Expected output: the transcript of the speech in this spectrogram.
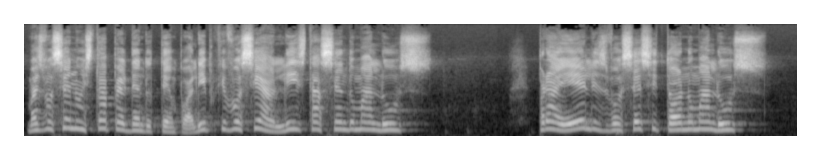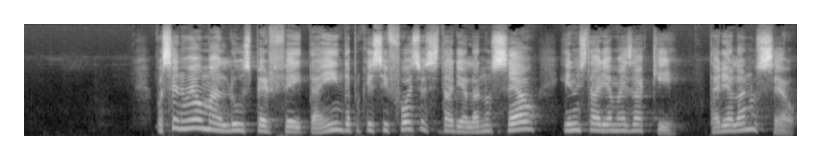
Mas você não está perdendo tempo ali porque você ali está sendo uma luz. Para eles você se torna uma luz. Você não é uma luz perfeita ainda, porque se fosse, você estaria lá no céu e não estaria mais aqui. estaria lá no céu.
